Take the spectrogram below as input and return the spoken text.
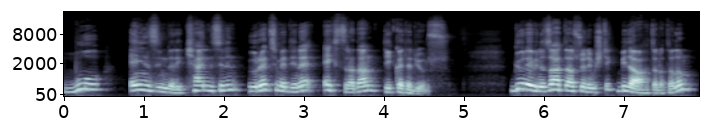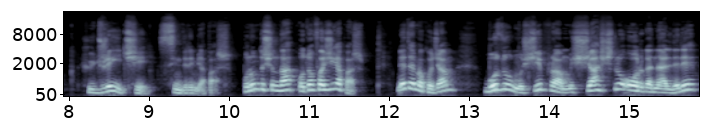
bu enzimleri kendisinin üretmediğine ekstradan dikkat ediyoruz. Görevini zaten söylemiştik. Bir daha hatırlatalım. Hücre içi sindirim yapar. Bunun dışında otofaji yapar. Ne demek hocam? Bozulmuş, yıpranmış yaşlı organelleri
